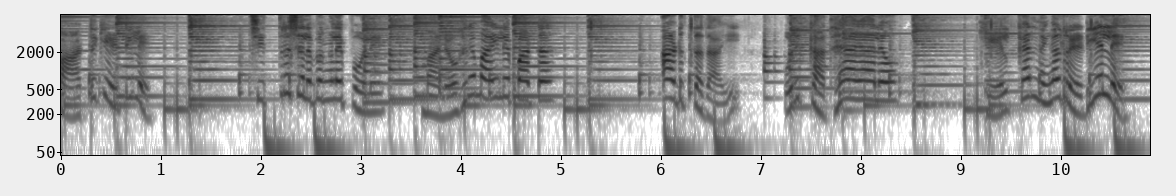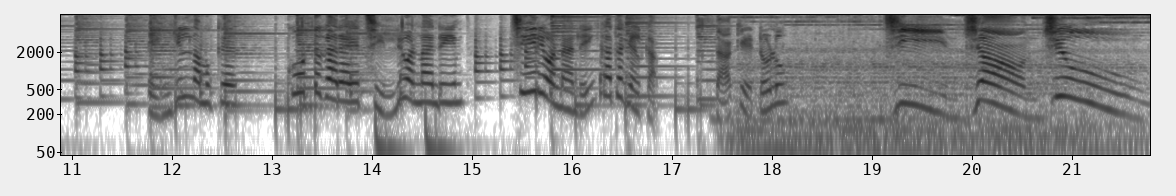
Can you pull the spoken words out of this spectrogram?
പാട്ട് കേട്ടില്ലേ? ചിത്രശലഭങ്ങളെ പോലെ മനോഹരമായില്ലേ പാട്ട്? അടുത്തതായി ഒരു കഥയായാലോ? കേൾക്കാൻ നിങ്ങൾ റെഡിയല്ലേ? എങ്കിൽ നമുക്ക് കൂട്ടുകാരായ ചില്ലു അണ്ണാന്റെയും ചീരി അണ്ണാന്റെയും കഥ കേൾക്കാം. ദാ കേട്ടോളൂ. ജീം ജാം ജൂം.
